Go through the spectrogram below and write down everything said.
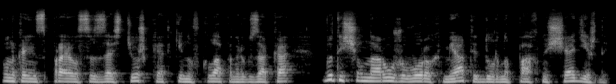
Он, наконец, справился с застежкой, откинув клапан рюкзака, вытащил наружу ворох мяты, дурно пахнущей одежды.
